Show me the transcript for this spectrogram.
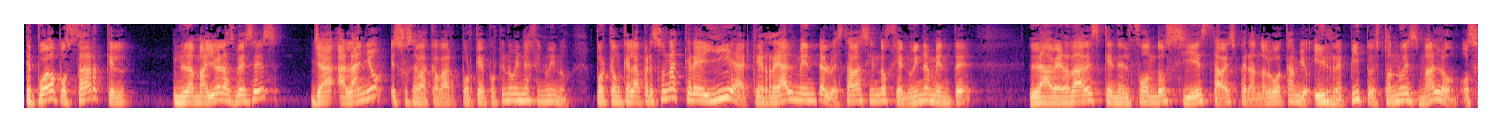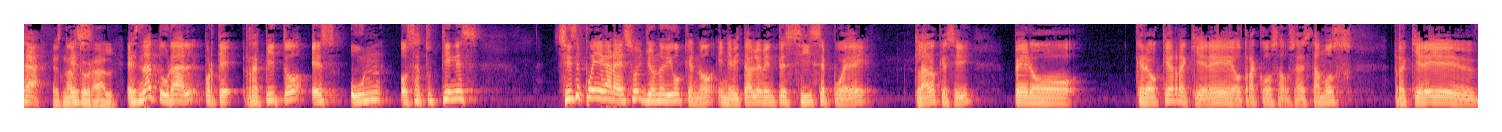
Te puedo apostar que la mayoría de las veces, ya al año, eso se va a acabar. ¿Por qué? Porque no viene genuino. Porque aunque la persona creía que realmente lo estaba haciendo genuinamente, la verdad es que en el fondo sí estaba esperando algo a cambio. Y repito, esto no es malo. O sea, es natural. Es, es natural porque, repito, es un, o sea, tú tienes, sí se puede llegar a eso. Yo no digo que no, inevitablemente sí se puede. Claro que sí, pero creo que requiere otra cosa. O sea, estamos, requiere,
